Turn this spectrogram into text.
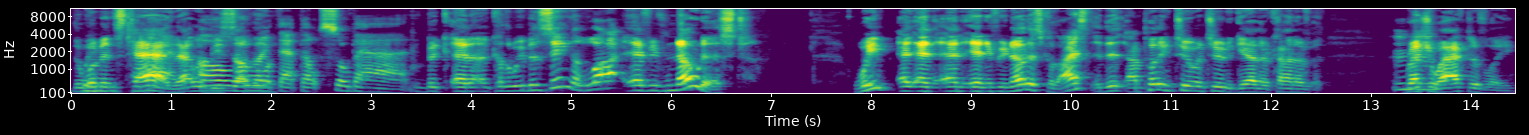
the women's tag. That would oh, be I want that belt so bad. And because we've been seeing a lot if you've noticed we and and, and, and if you notice because I this, I'm putting two and two together kind of retroactively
